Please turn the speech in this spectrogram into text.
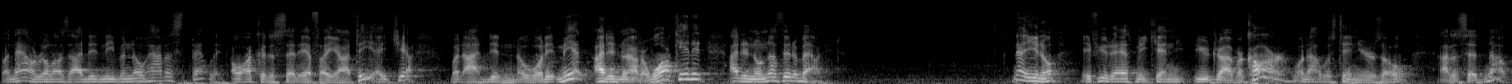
But now I realize I didn't even know how to spell it. Oh, I could have said F A I T H, yeah, but I didn't know what it meant. I didn't know how to walk in it. I didn't know nothing about it. Now, you know, if you'd asked me, can you drive a car when I was 10 years old, I'd have said no.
